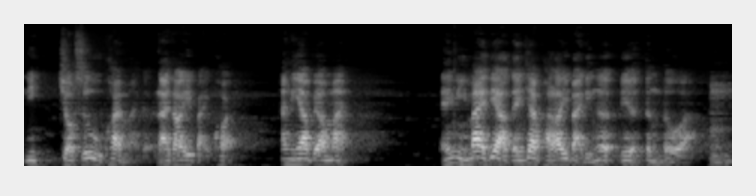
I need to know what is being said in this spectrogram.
你九十五块买的，来到一百块，那、你要不要卖？哎，你卖掉，等一下跑到一百零二，你有瞪兜啊？嗯，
